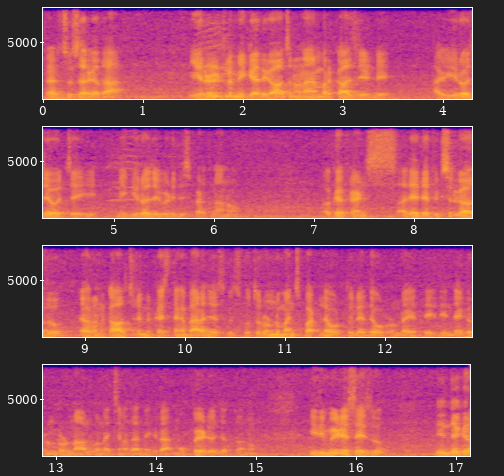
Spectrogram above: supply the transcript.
ఫ్రెండ్స్ చూశారు కదా? ఈ రెండింటిలో మీకు ఏది కావాల్సిన నా నెంబర్కి కాల్ చేయండి. అవి ఈరోజే వచ్చాయి. మీకు ఈరోజే వీడియో తీసి పెడుతున్నాను. ఓకే ఫ్రెండ్స్. అదైతే ఫిక్స్డ్ కాదు. ఎవరైనా కాల్చుంటే మీరు ఖచ్చితంగా బేరం చేసుకోవచ్చు రెండు మంచి పట్లే ఒకటి తొలి ఒకటి రెండు అయితే దీని దగ్గర రెండు రెండు నాలుగు ఉన్నాయి చిన్న దాని దగ్గర. ముప్పై ఏడు వేలు చెప్తాను ఇది మీడియం సైజు. దీని దగ్గర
